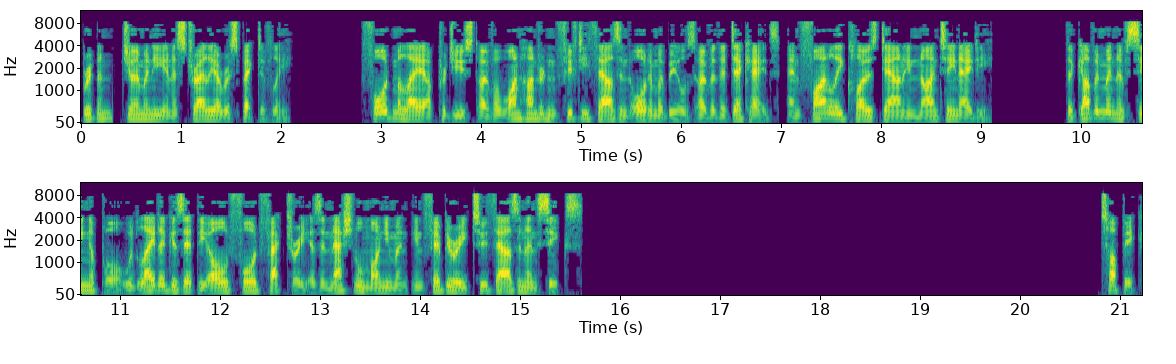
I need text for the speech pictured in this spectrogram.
Britain, Germany and Australia respectively. Ford Malaya produced over 150,000 automobiles over the decades, and finally closed down in 1980. The government of Singapore would later gazette the old Ford factory as a national monument in February 2006. Topic:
